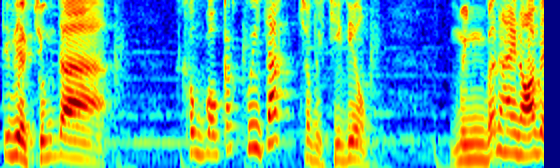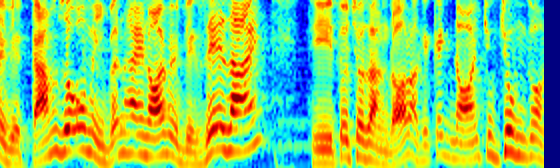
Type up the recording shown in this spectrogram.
cái việc chúng ta không có các quy tắc cho việc chi tiêu mình vẫn hay nói về việc cám dỗ, mình vẫn hay nói về việc dễ dãi. Thì tôi cho rằng đó là cái cách nói chung chung thôi,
